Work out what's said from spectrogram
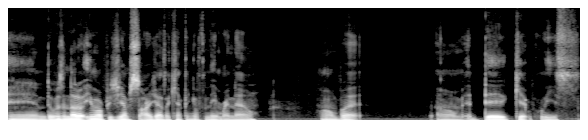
And there was another MMORPG. I'm sorry, guys, I can't think of the name right now. Um, but um, it did get released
